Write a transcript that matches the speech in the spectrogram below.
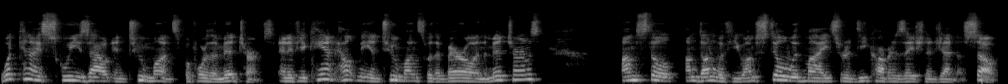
what can I squeeze out in two months before the midterms. And if you can't help me in two months with a barrel in the midterms, I'm still, I'm done with you. I'm still with my sort of decarbonization agenda. So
